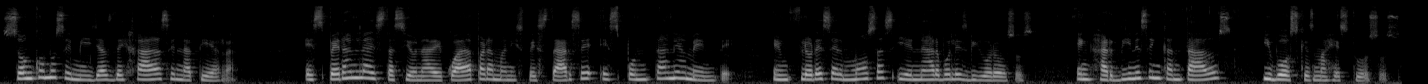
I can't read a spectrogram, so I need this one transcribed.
son como semillas dejadas en la tierra. Esperan la estación adecuada para manifestarse espontáneamente en flores hermosas y en árboles vigorosos, en jardines encantados y bosques majestuosos.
